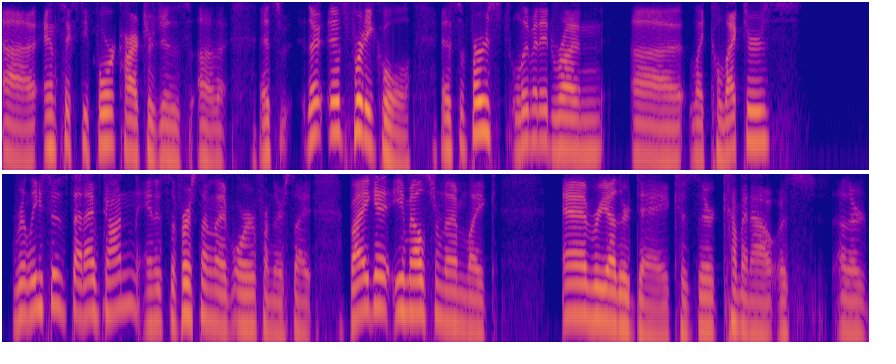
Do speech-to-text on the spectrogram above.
uh, N64 cartridges. Uh, it's it's pretty cool. It's the first limited run uh, like collector's releases that I've gotten, and it's the first time that I've ordered from their site. But I get emails from them like every other day because they're coming out with other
